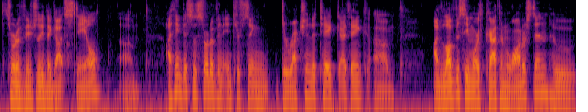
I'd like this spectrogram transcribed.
sort of visually they got stale. Um, I think this is sort of an interesting direction to take. I think um, I'd love to see more Catherine Waterston, who,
